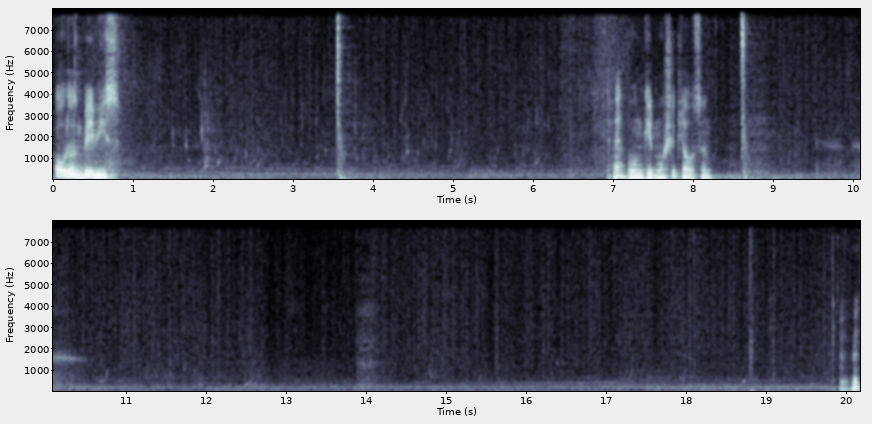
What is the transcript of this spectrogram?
Oh, da sind Babys. Hä? Wohin geht Muschiklaus hin? Hä?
